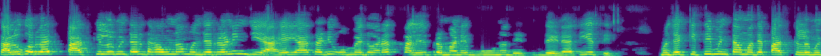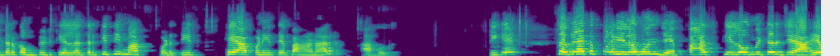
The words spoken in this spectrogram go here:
चालू करूयात. पाच किलोमीटर धावणं म्हणजे रनिंग जी आहे यासाठी उमेदवारास खालीलप्रमाणे गुण देण्यात येतील. म्हणजे किती मिनिटांमध्ये पाच किलोमीटर कंप्लीट केलं तर किती मार्क्स पडतील हे आपण इथे पाहणार आहोत. ठीक आहे? सगळ्यात पहिलं म्हणजे पाच किलोमीटर जे आहे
